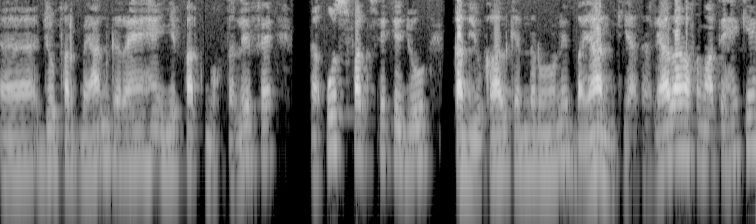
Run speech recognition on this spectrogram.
जो फ़र्क बयान कर रहे हैं, ये फ़र्क मुख्तलिफ़ है। उस फ़र्क से कि जो कदयुकाल के अंदर उन्होंने बयान किया था। लिहाजा फरमाते हैं कि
